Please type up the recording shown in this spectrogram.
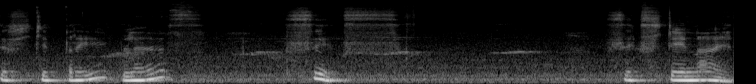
63 plus 6 69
